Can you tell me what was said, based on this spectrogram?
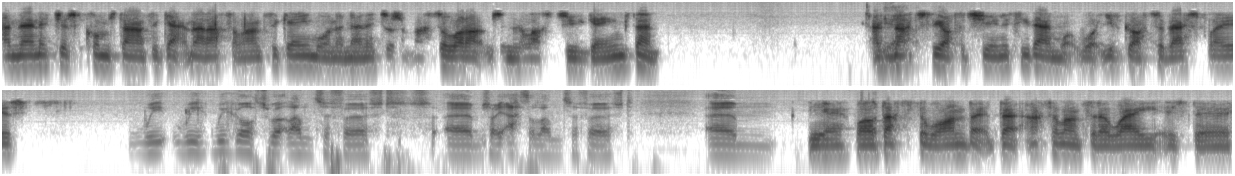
and then it just comes down to getting that Atalanta game won, and then it doesn't matter what happens in the last two games then. And yeah. that's the opportunity then, what, what you've got to best players. We, we, we go to Atlanta first. Um, sorry, Atalanta first. Um, yeah, well, that's the one. That, that Atalanta away is the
